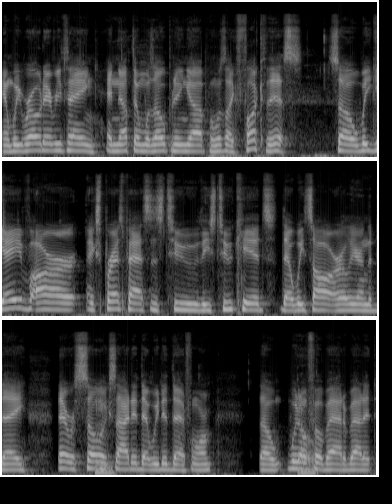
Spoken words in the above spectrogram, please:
and we rode everything, and nothing was opening up, and was like, "Fuck this." So we gave our express passes to these two kids that we saw earlier in the day. They were so hmm. excited that we did that for them. So we don't feel bad about it.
